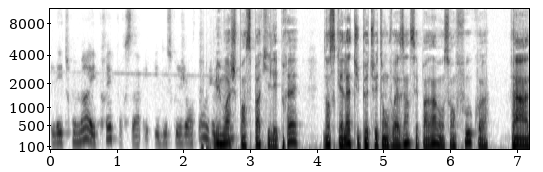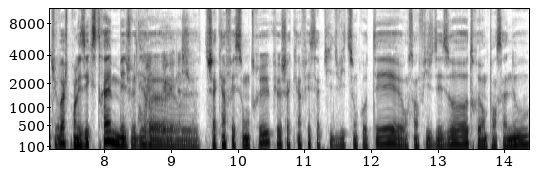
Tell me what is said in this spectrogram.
l'être humain est prêt pour ça? Et- Et de ce que j'entends, je Mais moi, dis, je pense pas qu'il est prêt. Dans ce cas-là, tu peux tuer ton voisin, c'est pas grave, on s'en fout, quoi. Enfin, tu vois, je prends les extrêmes, mais je veux Oui, dire, oui, oui, bien euh, chacun fait son truc, chacun fait sa petite vie de son côté, on s'en fiche des autres, on pense à nous.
